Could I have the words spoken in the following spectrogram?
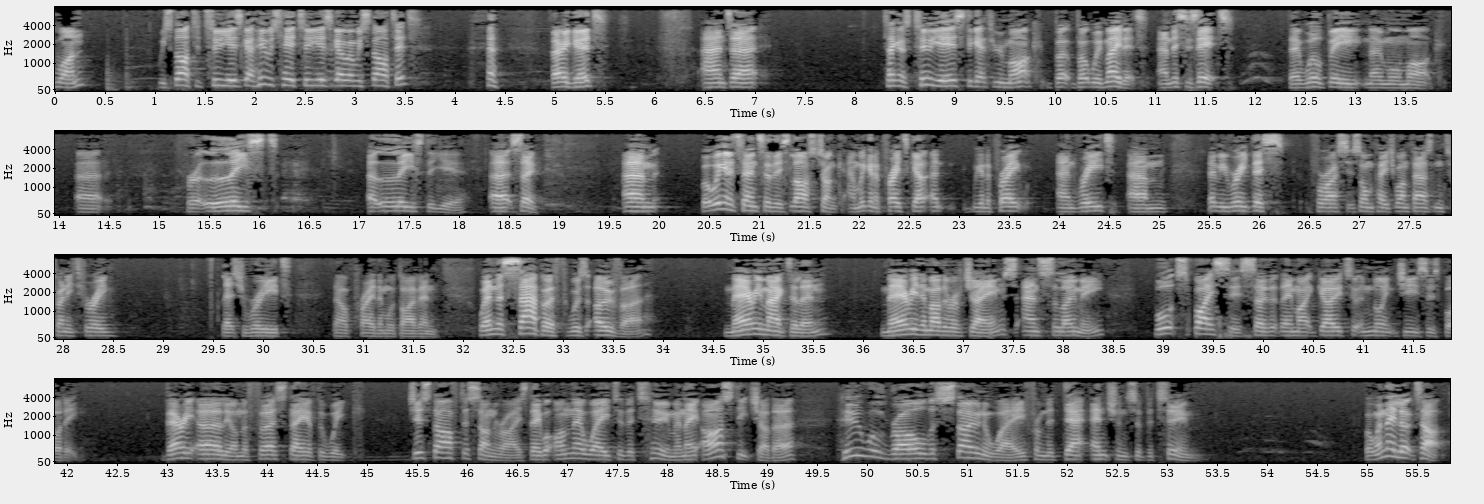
one. We started two years ago. Who was here two years ago when we started? Very good. And uh, taken us two years to get through Mark, but, but we've made it. And this is it. There will be no more Mark uh, for at least at least a year. Uh, so, um, but we're going to turn to this last chunk, and we're going to pray together. And we're going to pray and read. Um, let me read this for us. It's on page 1023. Let's read. Then I'll pray. Then we'll dive in. When the Sabbath was over, Mary Magdalene, Mary the mother of James, and Salome bought spices so that they might go to anoint Jesus' body. Very early on the first day of the week, just after sunrise, they were on their way to the tomb, and they asked each other, Who will roll the stone away from the de- entrance of the tomb? But when they looked up,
